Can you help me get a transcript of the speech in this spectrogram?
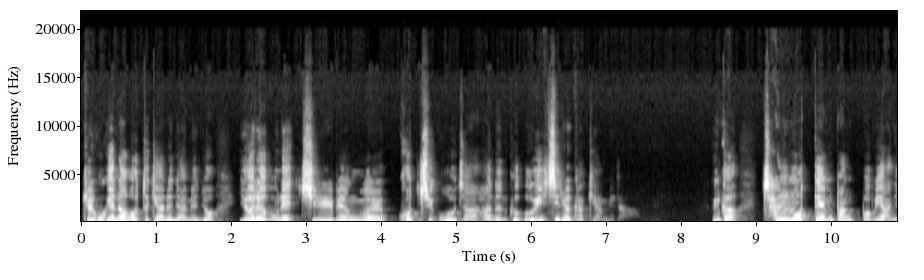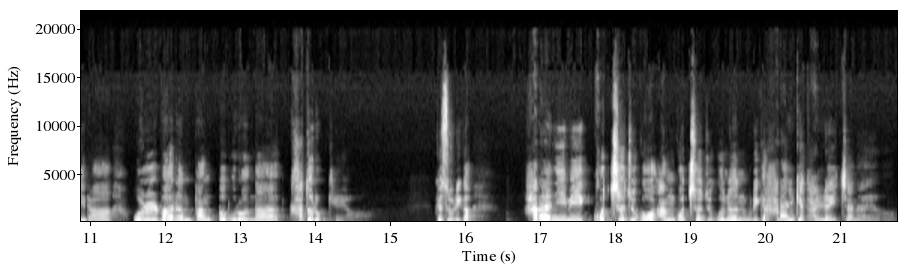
결국에는 어떻게 하느냐 하면요, 여러분의 질병을 고치고자 하는 그 의지를 갖게 합니다. 그러니까 잘못된 방법이 아니라 올바른 방법으로 나아가도록 해요. 그래서 우리가 하나님이 고쳐주고 안 고쳐주고는 우리가 하나님께 달려 있잖아요.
